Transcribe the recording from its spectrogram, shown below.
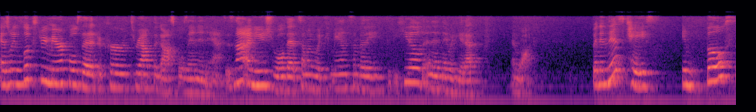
as we look through miracles that occur throughout the Gospels and in Acts. It's not unusual that someone would command somebody to be healed and then they would get up and walk. But in this case, in both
